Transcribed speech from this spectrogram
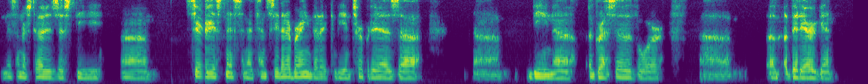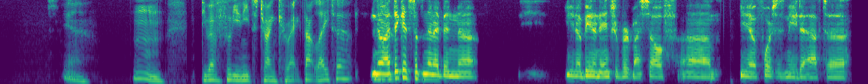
misunderstood is just the um, seriousness and intensity that I bring. That it can be interpreted as uh, uh, being uh, aggressive or uh, a, a bit arrogant. Yeah. Hmm. Do you ever feel you need to try and correct that later? No, I think it's something that I've been, uh, you know, being an introvert myself, um, you know, forces me to have to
